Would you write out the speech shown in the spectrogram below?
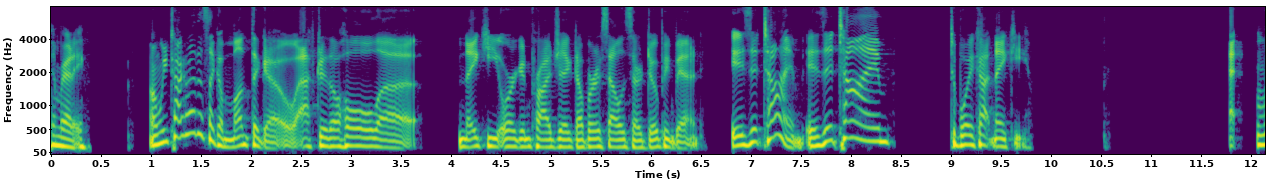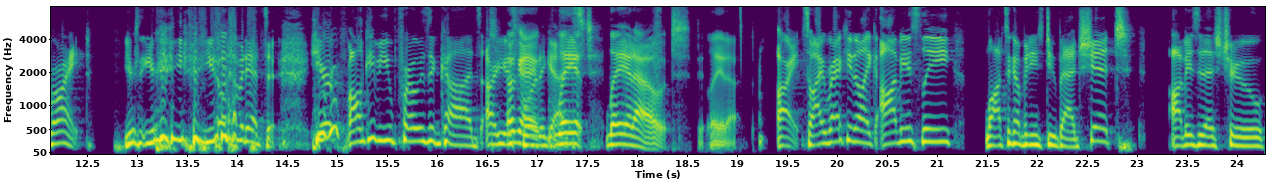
I'm ready. And we talked about this like a month ago after the whole uh, Nike Oregon Project, Alberto Salazar doping ban. Is it time? Is it time to boycott Nike? Uh, Right. You're, you're, you don't have an answer. Here, I'll give you pros and cons. Are you for Okay, it against? lay it lay it out. Lay it out. All right. So I reckon, like, obviously, lots of companies do bad shit. Obviously, that's true.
